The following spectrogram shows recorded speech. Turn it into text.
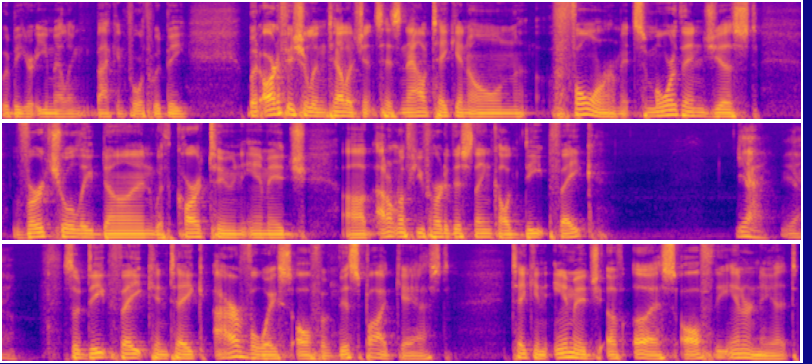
would be your emailing back and forth would be. But artificial intelligence has now taken on form. It's more than just virtually done with cartoon image. Uh, I don't know if you've heard of this thing called deep fake. Yeah, yeah. So deepfake can take our voice off of this podcast, take an image of us off the internet,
